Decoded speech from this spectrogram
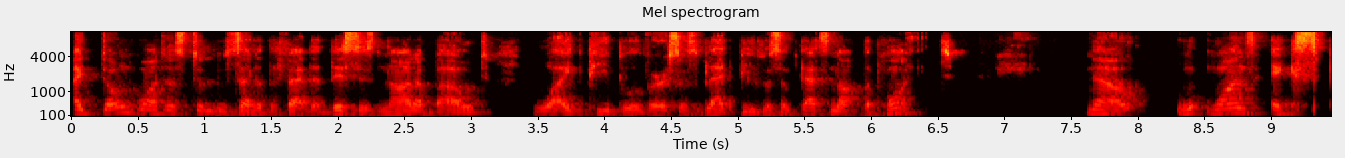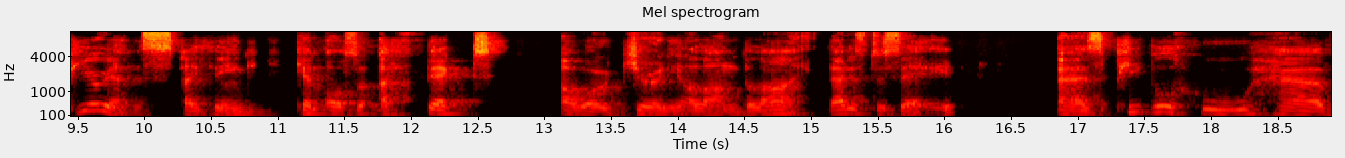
I don't want us to lose sight of the fact that this is not about white people versus black people. So that's not the point. Now, one's experience, I think, can also affect our journey along the line. That is to say, as people who have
